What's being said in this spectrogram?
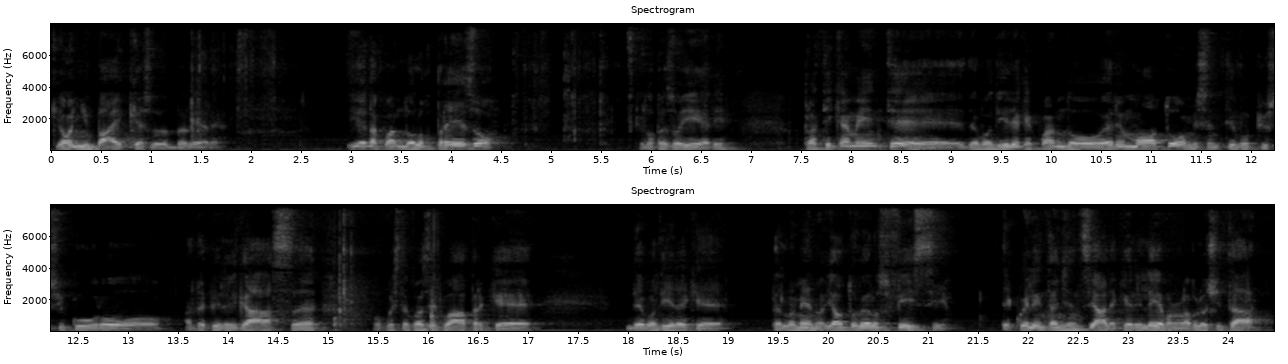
che ogni bike dovrebbe avere. Io da quando l'ho preso l'ho preso ieri praticamente devo dire che quando ero in moto mi sentivo più sicuro ad aprire il gas o queste cose qua perché devo dire che perlomeno gli autovelox fissi e quelli in tangenziale che rilevano la velocità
